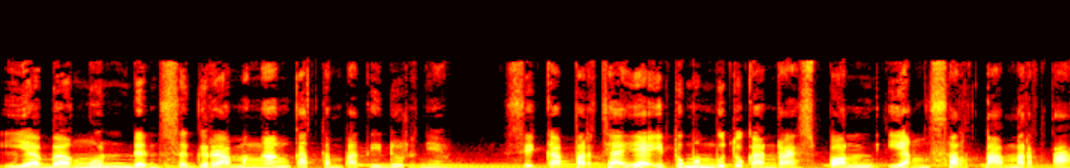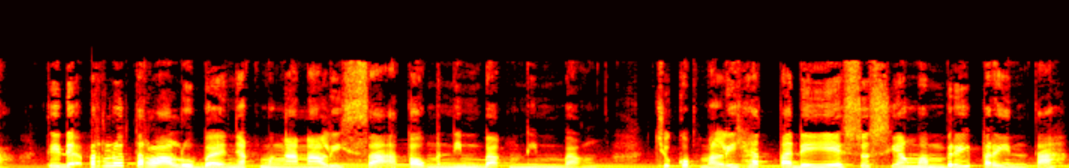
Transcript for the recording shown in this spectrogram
Ia bangun dan segera mengangkat tempat tidurnya. Sikap percaya itu membutuhkan respon yang serta-merta tidak perlu terlalu banyak menganalisa atau menimbang-nimbang. Cukup melihat pada Yesus yang memberi perintah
